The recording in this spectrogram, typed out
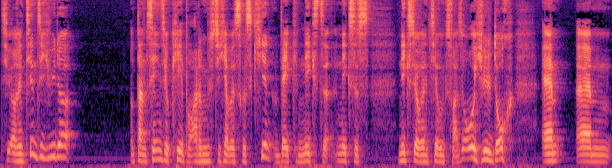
Sie orientieren sich wieder und dann sehen sie, okay, boah, da müsste ich aber es riskieren. Weg, nächste, nächstes, nächste Orientierungsphase. Oh, ich will doch, ähm, ähm,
